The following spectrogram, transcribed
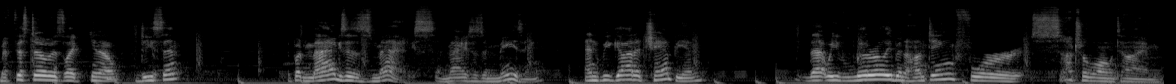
Mephisto is like you know decent, but Mags is Mags, and Mags is amazing. And we got a champion that we've literally been hunting for such a long time.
